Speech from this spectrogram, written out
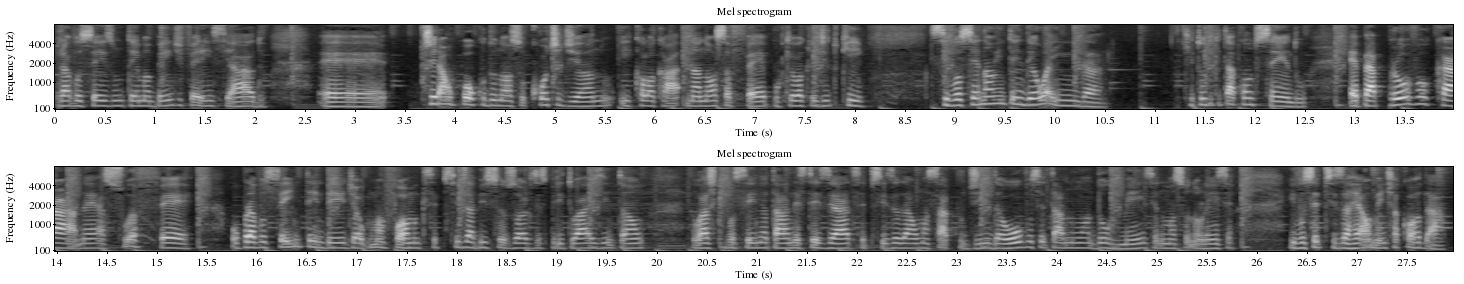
para vocês um tema bem diferenciado, é, tirar um pouco do nosso cotidiano e colocar na nossa fé, porque eu acredito que se você não entendeu ainda que tudo que está acontecendo é para provocar né, a sua fé ou para você entender de alguma forma que você precisa abrir seus olhos espirituais, então eu acho que você ainda está anestesiado, você precisa dar uma sacudida ou você está numa dormência, numa sonolência e você precisa realmente acordar.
